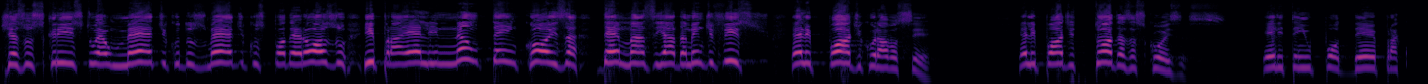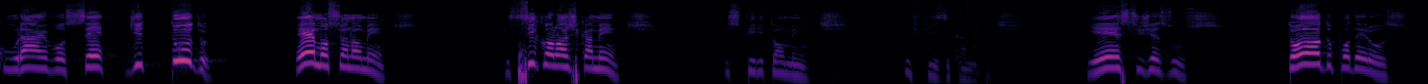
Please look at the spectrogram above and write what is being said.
Jesus Cristo é o médico dos médicos poderoso e para Ele não tem coisa demasiadamente difícil. Ele pode curar você, Ele pode todas as coisas, Ele tem o poder para curar você de tudo, emocionalmente, psicologicamente, espiritualmente e fisicamente. Que este Jesus, Todo-Poderoso,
